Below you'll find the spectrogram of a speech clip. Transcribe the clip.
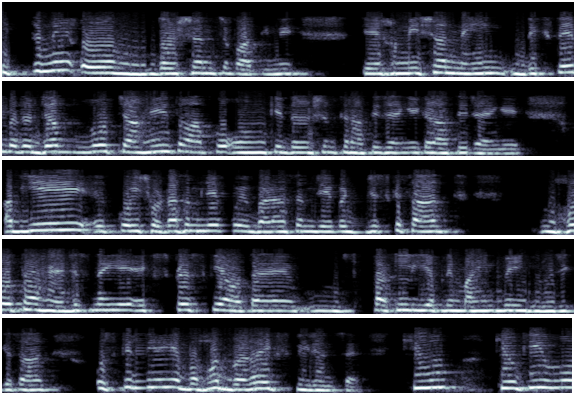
इतने ओम दर्शन चपाती में कि हमेशा नहीं दिखते मतलब जब वो चाहें तो आपको ओम के दर्शन कराते जाएँगे कराते जाएँगे। अब ये कोई छोटा समझे, कोई बड़ा समझे बट जिसके साथ होता है, जिसने ये एक्सप्रेस किया होता है सटली अपने माइंड में गुरु जी के साथ, उसके लिए ये बहुत बड़ा एक्सपीरियंस है। क्यों? क्योंकि वो,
